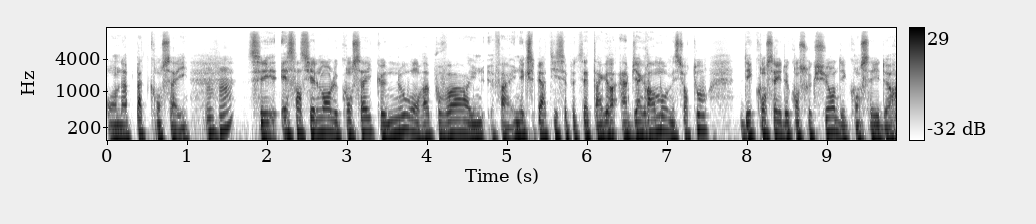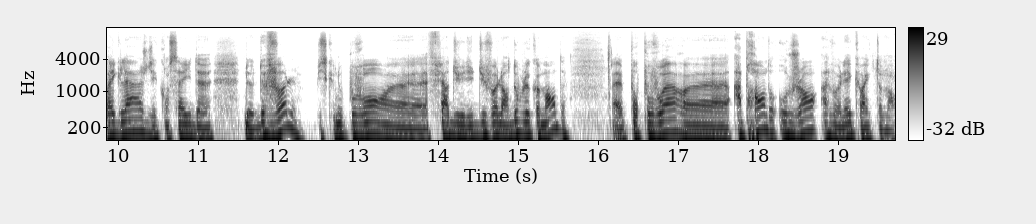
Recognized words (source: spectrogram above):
on n'a pas de conseils. Mhm. C'est essentiellement le conseil que nous, on va pouvoir, une, enfin une expertise, c'est peut-être un, bien grand mot, mais surtout des conseils de construction, des conseils de réglage, des conseils de, de, de vol, puisque nous pouvons euh, faire du, vol en double commande pour pouvoir euh, apprendre aux gens à voler correctement.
